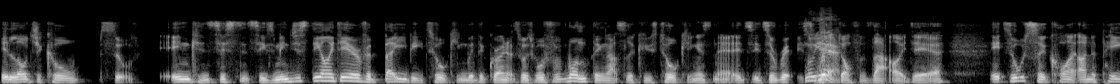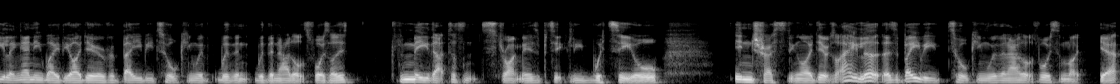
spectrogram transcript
illogical sort of inconsistencies. I mean, just the idea of a baby talking with a grown-up voice. Well, for one thing, that's look who's talking, isn't it? It's it's a rip, it's Well, yeah. ripped off of that idea. It's also quite unappealing anyway. The idea of a baby talking with with an with an adult's voice. I just, for me, that doesn't strike me as a particularly witty or interesting idea. It's like, hey, look, there's a baby talking with an adult's voice. I'm like, yeah.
